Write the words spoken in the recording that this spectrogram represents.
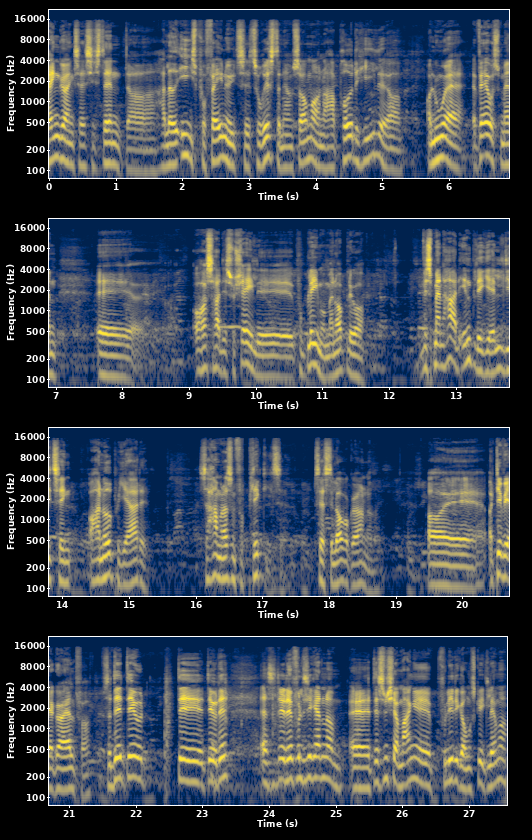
rengøringsassistent, og har lavet is på Fanø til turisterne om sommeren, og har prøvet det hele, og, og nu er erhvervsmand, øh, og også har de sociale øh, problemer, man oplever. Hvis man har et indblik i alle de ting, og har noget på hjerte, så har man også en forpligtelse til at stille op og gøre noget. Og, øh, og det vil jeg gøre alt for. Så det, det, er, jo, det, det er jo det. Altså, det er det, politik handler om. Øh, det synes jeg, mange politikere måske glemmer,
